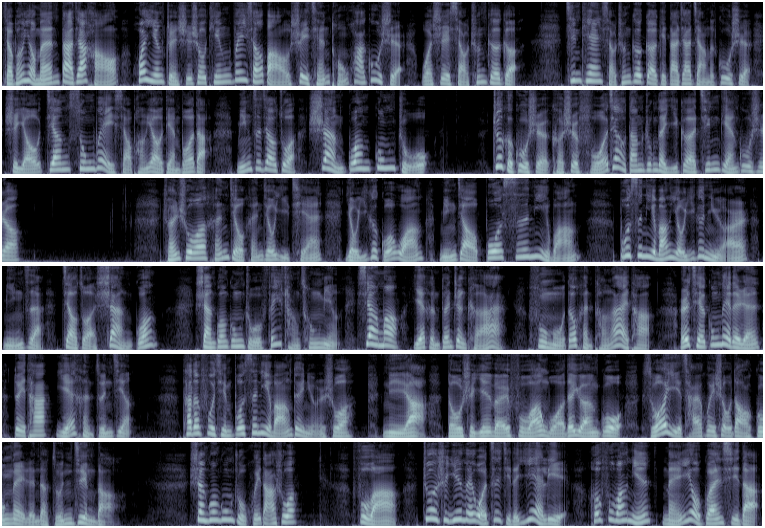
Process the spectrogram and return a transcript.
小朋友们，大家好，欢迎准时收听微小宝睡前童话故事，我是小春哥哥。今天小春哥哥给大家讲的故事是由江松蔚小朋友点播的，名字叫做《善光公主》。这个故事可是佛教当中的一个经典故事哦。传说很久很久以前，有一个国王，名叫波斯匿王。波斯匿王有一个女儿，名字叫做善光。善光公主非常聪明，相貌也很端正可爱，父母都很疼爱她，而且宫内的人对她也很尊敬。她的父亲波斯匿王对女儿说：“你呀，都是因为父王我的缘故，所以才会受到宫内人的尊敬的。”善光公主回答说：“父王，这是因为我自己的业力。”和父王您没有关系的。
